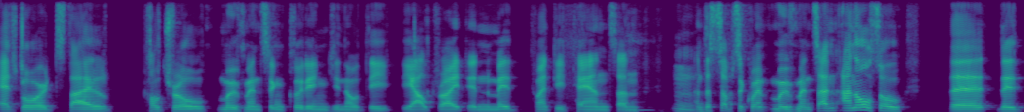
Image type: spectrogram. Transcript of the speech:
edgelord style cultural movements including you know the the alt right in the mid 2010s and Mm. and the subsequent movements. And and also the the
